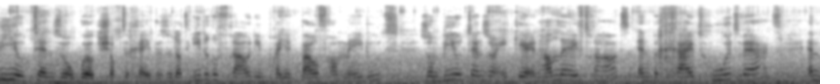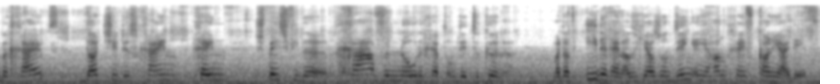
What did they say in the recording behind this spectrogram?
biotensor workshop te geven. Zodat iedere vrouw die een project Powervrouw meedoet, zo'n biotensor een keer in handen heeft gehad. En begrijpt hoe het werkt. En begrijpt dat je dus geen, geen specifieke gaven nodig hebt om dit te kunnen. Maar dat iedereen, als ik jou zo'n ding in je hand geef, kan jij dit.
